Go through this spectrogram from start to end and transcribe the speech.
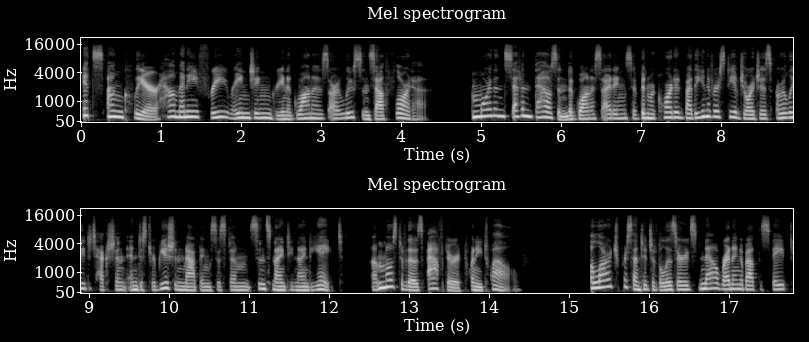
It's unclear how many free ranging green iguanas are loose in South Florida. More than 7,000 iguana sightings have been recorded by the University of Georgia's Early Detection and Distribution Mapping System since 1998, uh, most of those after 2012. A large percentage of the lizards now running about the state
